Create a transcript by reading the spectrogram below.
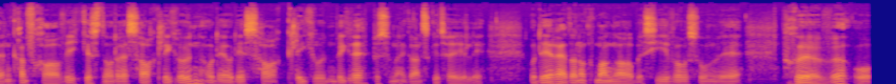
den kan fravikes når det er saklig grunn, og det er jo det saklig grunn-begrepet som er ganske tøyelig. Og Der er det nok mange arbeidsgivere som vil prøve å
